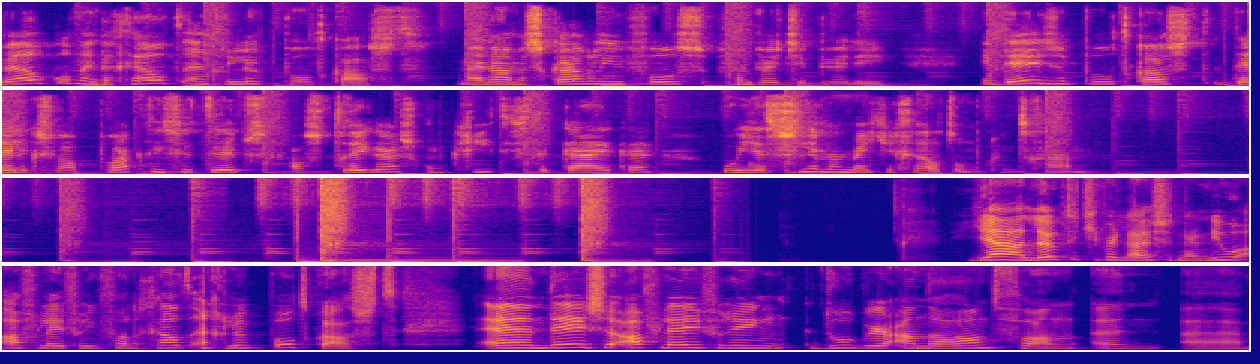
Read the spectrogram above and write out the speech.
Welkom in de Geld en Geluk podcast. Mijn naam is Carolien Vos van Budget Buddy. In deze podcast deel ik zowel praktische tips als triggers om kritisch te kijken hoe je slimmer met je geld om kunt gaan. Ja, leuk dat je weer luistert naar een nieuwe aflevering van de Geld en Geluk podcast. En deze aflevering doe ik weer aan de hand van een ehm,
